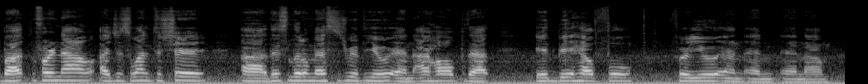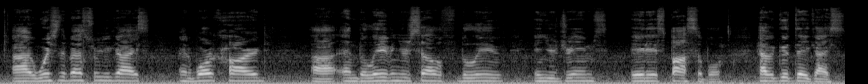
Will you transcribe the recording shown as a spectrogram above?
but for now, I just wanted to share uh, this little message with you, and I hope that it be helpful for you. And and and um, I wish the best for you guys, and work hard, uh, and believe in yourself, believe in your dreams. It is possible. Have a good day, guys.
